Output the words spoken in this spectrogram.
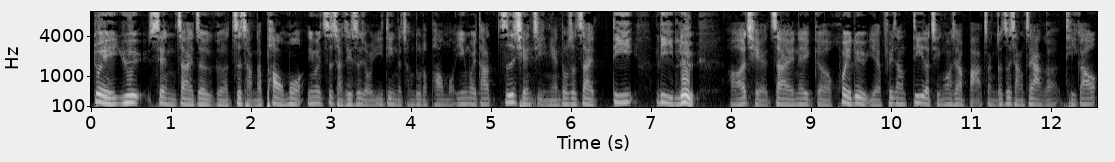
对于现在这个资产的泡沫，因为资产其实有一定的程度的泡沫，因为它之前几年都是在低利率，而且在那个汇率也非常低的情况下，把整个资产价格提高。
